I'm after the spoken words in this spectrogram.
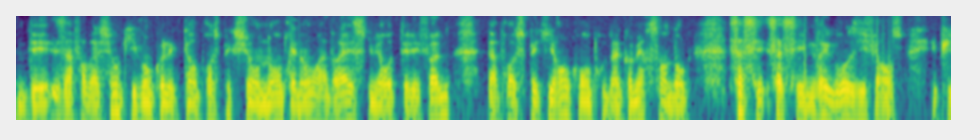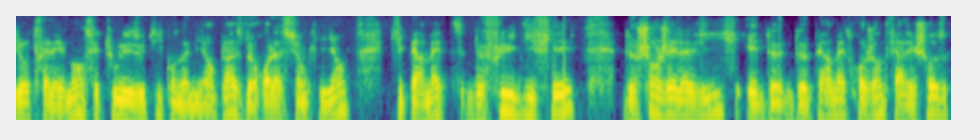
des informations qui vont collecter en prospection, nom, prénom, adresse, numéro de téléphone d'un prospect qui rencontre ou d'un commerçant. Donc ça, c'est ça, c'est une vraie grosse différence. Et puis l'autre élément, c'est tous les outils qu'on a mis en place de relations clients qui permettent de fluidifier, de changer la vie et de, de permettre aux gens de faire les choses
